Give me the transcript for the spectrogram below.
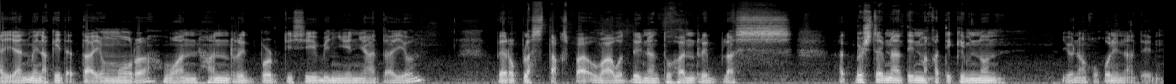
ayan may nakita tayong mura. 147 yen yata yon pero plus tax pa umabot din ng 200 plus. At first time natin makatikim nun. Yun ang kukunin natin.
